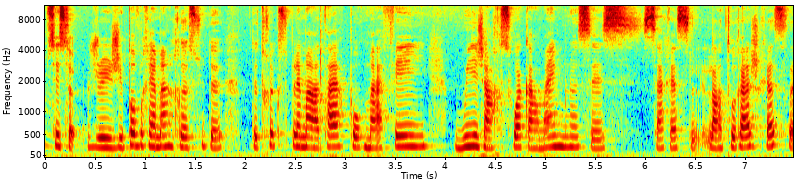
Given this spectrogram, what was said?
c'est ça. J'ai pas vraiment reçu de, trucs supplémentaires pour ma fille. Oui, j'en reçois quand même. Reste, l'entourage reste,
